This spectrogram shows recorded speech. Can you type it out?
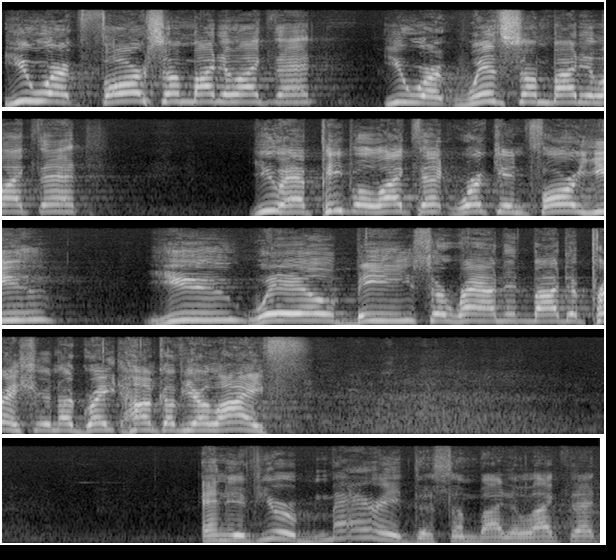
You work for somebody like that, you work with somebody like that, you have people like that working for you, you will be surrounded by depression a great hunk of your life. And if you're married to somebody like that,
